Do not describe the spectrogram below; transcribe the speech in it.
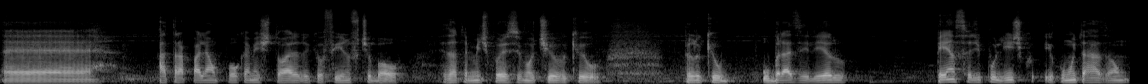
é, atrapalhar um pouco a minha história do que eu fiz no futebol. Exatamente por esse motivo que eu, pelo que o, o brasileiro pensa de político e com muita razão,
